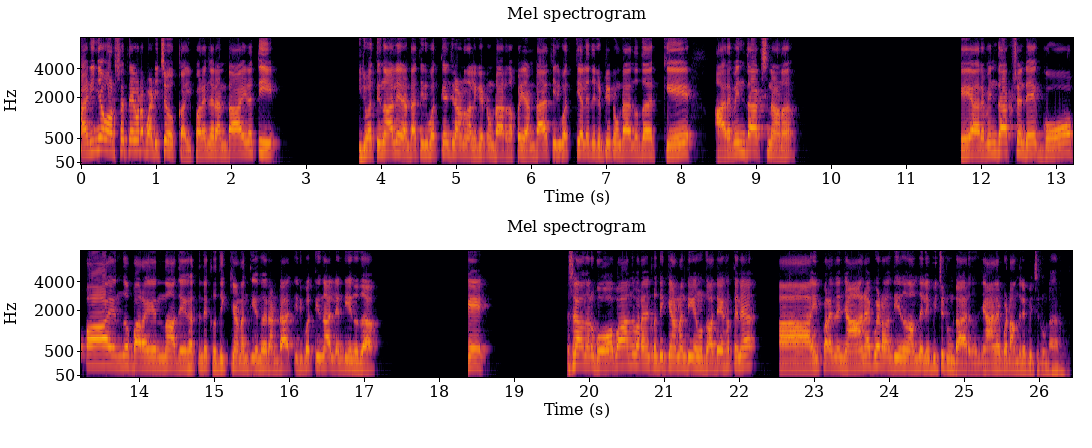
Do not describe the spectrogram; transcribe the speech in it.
കഴിഞ്ഞ വർഷത്തെ കൂടെ പഠിച്ചു വെക്കുക ഈ പറയുന്ന രണ്ടായിരത്തി ഇരുപത്തിനാല് രണ്ടായിരത്തി ഇരുപത്തി അഞ്ചിലാണ് നൽകിയിട്ടുണ്ടായിരുന്നത്. അപ്പൊ രണ്ടായിരത്തി ഇരുപത്തിയാൽ ഇത് കിട്ടിയിട്ടുണ്ടായിരുന്നത് കെ അരവിന്ദാക്ഷനാണ്. കെ അരവിന്ദാക്ഷന്റെ ഗോപ എന്ന് പറയുന്ന അദ്ദേഹത്തിന്റെ കൃതിക്കാണ് എന്ത് ചെയ്യുന്നത്? രണ്ടായിരത്തി ഇരുപത്തിനാലിൽ എന്ത് ചെയ്യുന്നത്? ഓക്കെ മനസ്സിലാവുന്ന ഗോപ എന്ന് പറയുന്ന കൃതിക്കാണ് എന്ത് ചെയ്യുന്നത്? അദ്ദേഹത്തിന് ഈ പറയുന്ന ജ്ഞാനപീഠം എന്ത് ചെയ്യുന്നത്? അന്ന് ലഭിച്ചിട്ടുണ്ടായിരുന്നത്. ജ്ഞാനപീഠം അന്ന് ലഭിച്ചിട്ടുണ്ടായിരുന്നത്.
